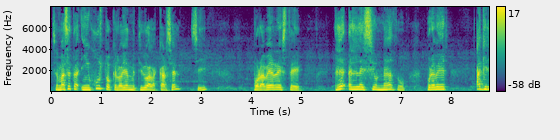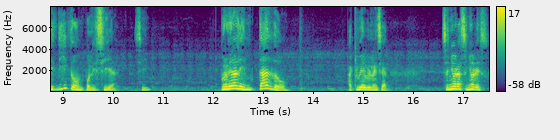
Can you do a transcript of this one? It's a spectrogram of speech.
Se me hace injusto que lo hayan metido a la cárcel sí por haber este eh, lesionado por haber agredido a un policía sí por haber alentado a que hubiera violencia señoras señores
